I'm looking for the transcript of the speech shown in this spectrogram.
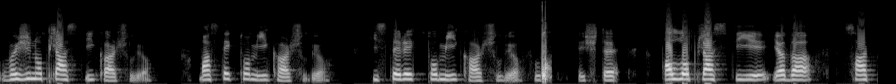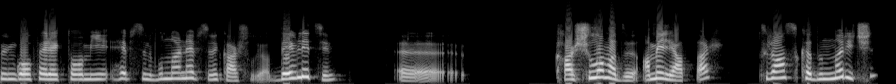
vajinoplastiği karşılıyor. Mastektomiyi karşılıyor. Histerektomiyi karşılıyor. İşte falloplastiği ya da sarpingoferektomi hepsini bunların hepsini karşılıyor. Devletin e, karşılamadığı ameliyatlar trans kadınlar için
